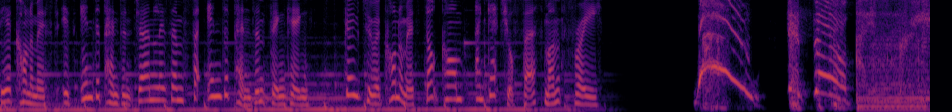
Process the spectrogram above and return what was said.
The Economist is independent journalism for independent thinking. Go to economist.com and get your first month free. Woo! It's up! Ice cream.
